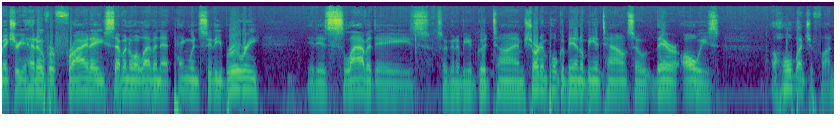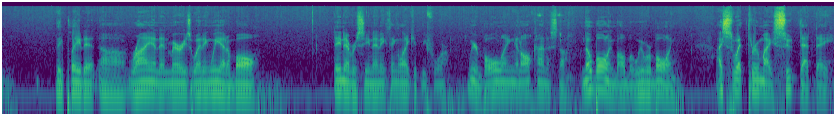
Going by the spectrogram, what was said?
Make sure you head over Friday, 7 to 11 at Penguin City Brewery. It is Slava Days, so going to be a good time. Chardon Polka Band will be in town, so they're always a whole bunch of fun. They played at uh, Ryan and Mary's wedding. We had a ball. They never seen anything like it before. We were bowling and all kind of stuff. No bowling ball, but we were bowling. I sweat through my suit that day.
